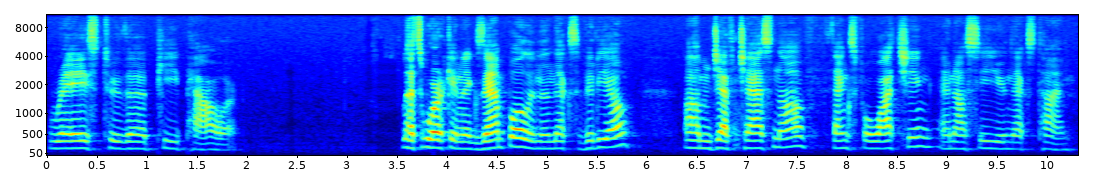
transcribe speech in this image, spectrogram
raised to the P power. Let's work an example in the next video. I'm Jeff Chasnov. Thanks for watching, and I'll see you next time.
